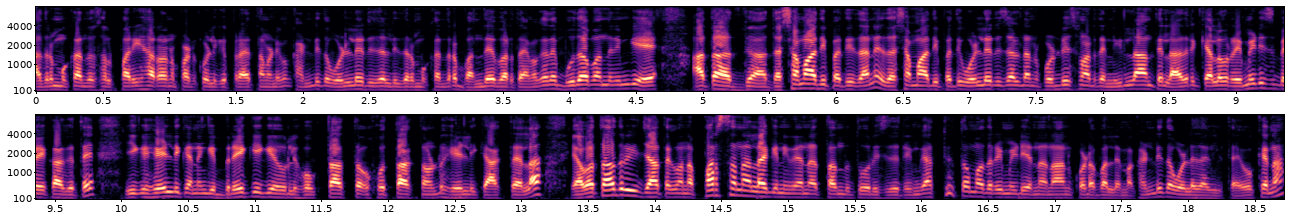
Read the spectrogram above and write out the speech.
ಅದರ ಮುಖಾಂತರ ಸ್ವಲ್ಪ ಪರಿಹಾರವನ್ನು ಪಡ್ಕೊಳ್ಳಿಕ್ಕೆ ಪ್ರಯತ್ನ ಮಾಡಿ. ಖಂಡಿತ ಒಳ್ಳೆ ರಿಸಲ್ಟ್ ಇದರ ಮುಖಾಂತರ ಬಂದೇ ಬರ್ತಾ ಯಾಕಂದರೆ ಬುಧ ಬಂದು ನಿಮಗೆ ಆತ ದಶಮಾಧಿಪತಿ ಇದ್ದಾನೆ ದಶಮಾಧಿಪತಿ ಒಳ್ಳೆ ರಿಸಲ್ಟನ್ನು ಪ್ರೊಡ್ಯೂಸ್ ಮಾಡ್ತೇನೆ. ಇಲ್ಲ ಅಂತಿಲ್ಲ ಆದರೆ ಕೆಲವು ರೆಮಿಡೀಸ್ ಬೇಕಾಗುತ್ತೆ. ಈಗ ಹೇಳಲಿಕ್ಕೆ ನನಗೆ ಬ್ರೇಕಿಗೆ ಹೋಗ್ಲಿ ಹೋಗ್ತಾ ಹೊತ್ತಾಗ್ತಾ ಉಂಟು ಹೇಳಲಿಕ್ಕೆ ಆಗ್ತಾ ಇಲ್ಲ. ಯಾವತ್ತಾದರೂ ಈ ಜಾತಕವನ್ನು ಪರ್ಸನಲ್ ಆಗಿ ನೀವೇನ ತಂದು ತೋರಿಸಿದ್ರೆ ನಿಮಗೆ ಅತ್ಯುತ್ತಮ ರೆಮಿಡಿಯನ್ನು ನಾನು ಕೊಡಬಲ್ಲೆಮ್ಮ ಖಂಡಿತ ಒಳ್ಳೆಯದಾಗಲಿ ತಾಯಿ. ಓಕೆನಾ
